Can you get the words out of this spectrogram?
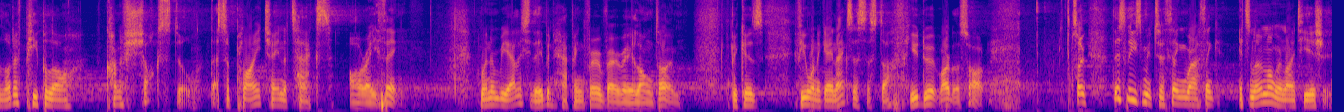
lot of people are kind of shocked still that supply chain attacks are a thing. When in reality, they've been happening for a very, very long time. Because if you want to gain access to stuff, you do it right at the start. So this leads me to a thing where I think it's no longer an IT issue.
